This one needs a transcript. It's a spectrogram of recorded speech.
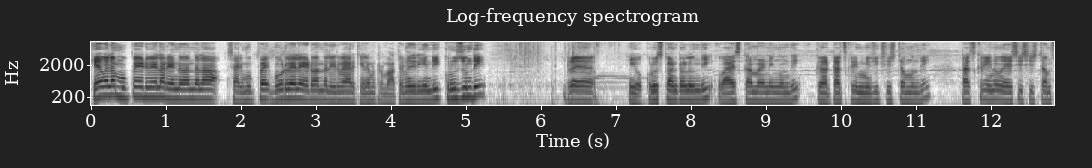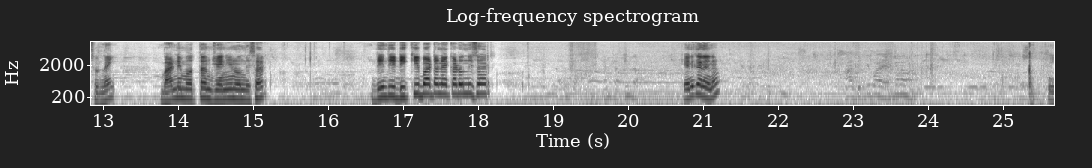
కేవలం ముప్పై ఏడు వేల రెండు వందల సారీ ముప్పై మూడు వేల ఏడు వందల ఇరవై ఆరు కిలోమీటర్ మాత్రమే తిరిగింది. క్రూజ్ ఉంది. డ్రై ఇగో క్రూజ్ కంట్రోల్ ఉంది వాయిస్ కమాండింగ్ ఉంది టచ్ స్క్రీన్ మ్యూజిక్ సిస్టమ్ ఉంది టచ్ స్క్రీన్ ఏసీ సిస్టమ్స్ ఉన్నాయి. బండి మొత్తం జెన్యున్ ఉంది సార్. దీనికి డిక్కీ బటన్ ఎక్కడ ఉంది సార్? వెనుకనేనా? ఈ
